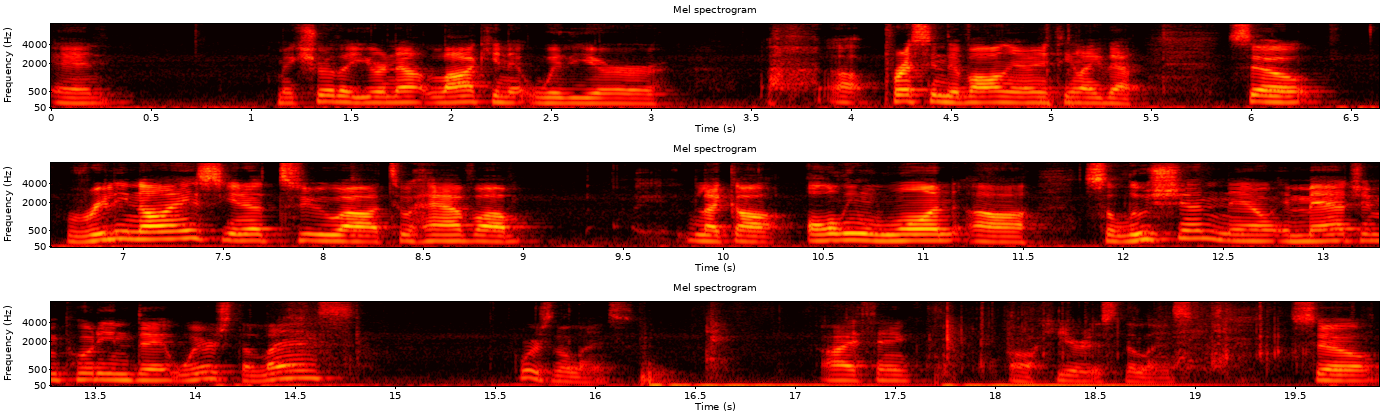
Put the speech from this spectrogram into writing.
And make sure that you're not locking it with your uh, pressing the volume or anything like that. So really nice, you know, to, uh, to have a, like a all-in-one uh, solution. Now imagine putting the, where's the lens? Where's the lens? I think, oh, here is the lens. So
